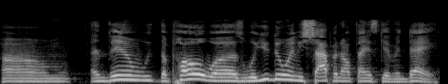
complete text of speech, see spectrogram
Um, and then we, the poll was, will you do any shopping on Thanksgiving Day?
